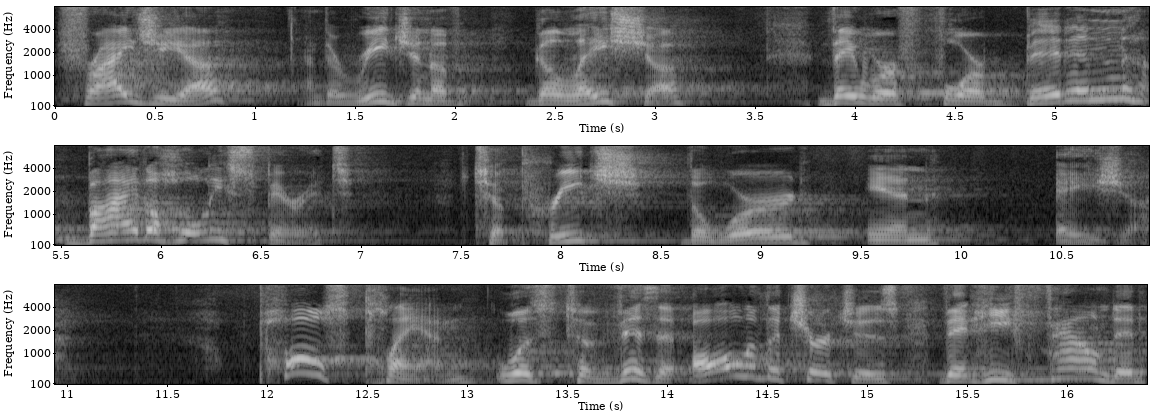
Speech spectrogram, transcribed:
Phrygia, and the region of Galatia, they were forbidden by the Holy Spirit to preach the word in Asia. Paul's plan was to visit all of the churches that he founded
